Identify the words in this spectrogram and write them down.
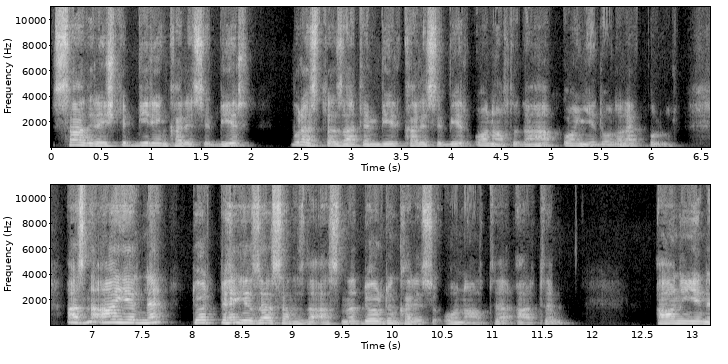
sadeleşti. 1'in karesi 1. Burası da zaten 1 karesi 1 16 daha 17 olarak bulunur. Aslında A yerine 4B yazarsanız da aslında 4'ün karesi 16 artı A'nın yerine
